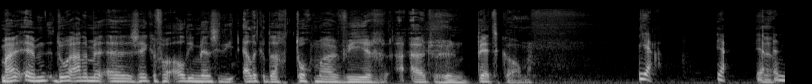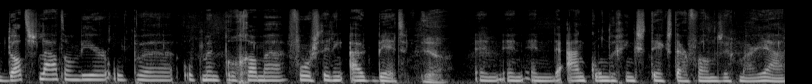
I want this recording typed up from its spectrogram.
Maar um, doorademen, uh, zeker voor al die mensen... die elke dag toch maar weer uit hun bed komen. Ja, ja, en dat slaat dan weer op, eh, op mijn programma Voorstelling uit bed. Ja. En, en, en de aankondigingstekst daarvan, zeg maar, ja.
